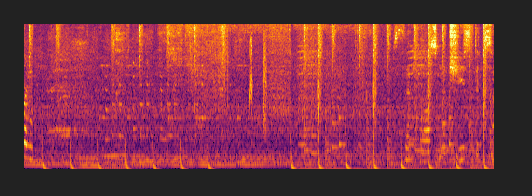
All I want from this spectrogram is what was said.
Все класно чиститься.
